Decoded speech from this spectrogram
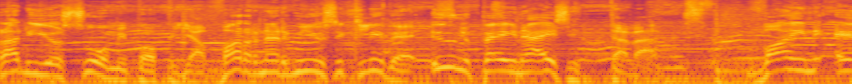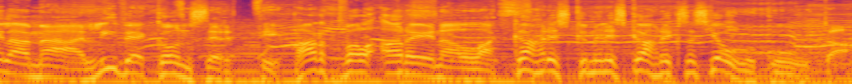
Radio Suomipop ja Warner Music Live ylpeinä esittävät Vain elämää live-konsertti Hartwall Areenalla 28. joulukuuta.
